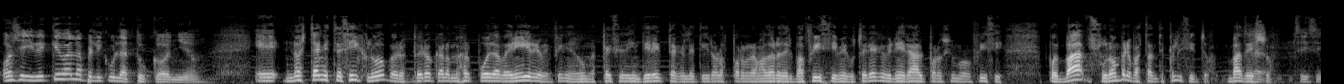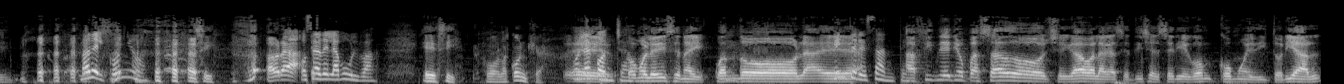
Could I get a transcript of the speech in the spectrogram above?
Oye, ¿y de qué va la película Tu Coño? Eh, no está en este ciclo, pero espero que a lo mejor pueda venir, en fin, es una especie de indirecta que le tiro a los programadores del Bafici, me gustaría que viniera al próximo Bafici. Pues va, su nombre es bastante explícito, va de eso. Sí, sí. ¿Va del coño? sí. Ahora... O sea, de la vulva. Eh, sí, o la concha. O la concha. Como le dicen ahí, cuando la, eh, interesante. a fin de año pasado llegaba la gacetilla de Serie GON como editorial,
